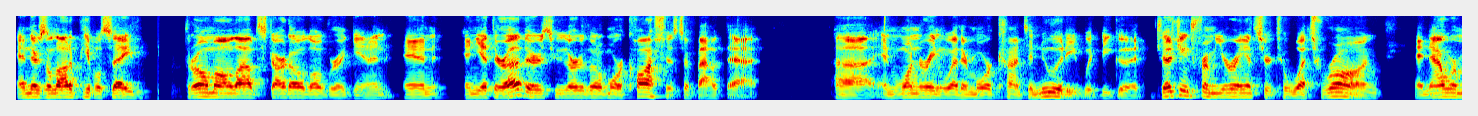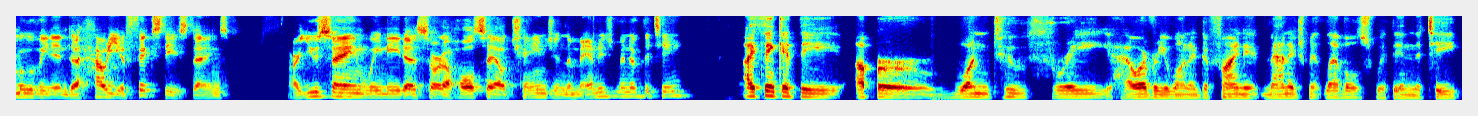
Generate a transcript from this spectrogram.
and there's a lot of people say throw them all out, start all over again, and and yet there are others who are a little more cautious about that. Uh, and wondering whether more continuity would be good. Judging from your answer to what's wrong, and now we're moving into how do you fix these things, are you saying we need a sort of wholesale change in the management of the team? I think at the upper one, two, three, however you want to define it, management levels within the T,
